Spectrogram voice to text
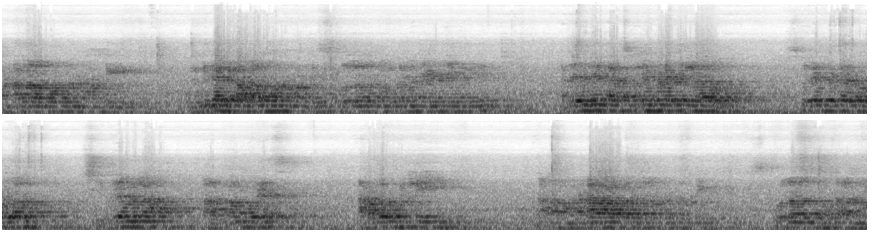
మండలాల్లో ఉన్నటువంటి వివిధ గ్రామాల్లో ఉన్నటువంటి స్కూళ్ళలో దొంగతనం చేయడం జరిగింది. అదేవిధంగా సూర్యాపేట జిల్లాలో సూర్యాపేట రూరల్ శిగ్రమల ఆత్మకూరెస్ అరవపల్లి మండలాల ఉన్నటువంటి స్కూళ్ళలో దొంగతనం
